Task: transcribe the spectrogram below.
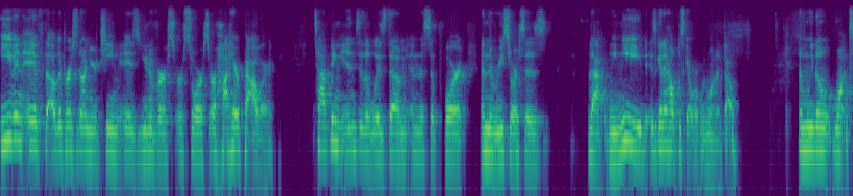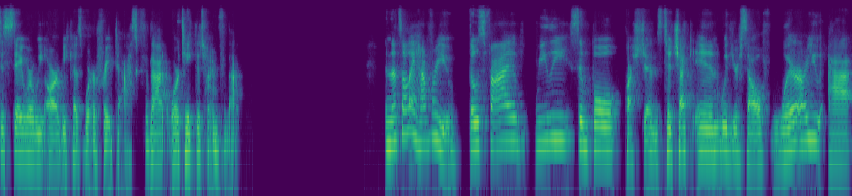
Even if the other person on your team is universe or source or higher power, tapping into the wisdom and the support and the resources that we need is going to help us get where we want to go. And we don't want to stay where we are because we're afraid to ask for that or take the time for that. And that's all I have for you. Those five really simple questions to check in with yourself. Where are you at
